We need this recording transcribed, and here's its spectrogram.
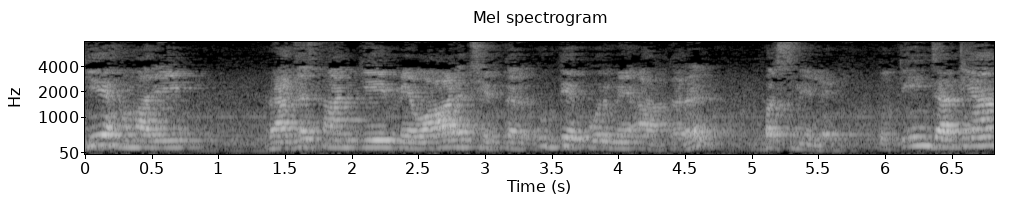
ये हमारे राजस्थान के मेवाड़ क्षेत्र, उदयपुर में आकर बसने लगी। तो तीन जातियाँ,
